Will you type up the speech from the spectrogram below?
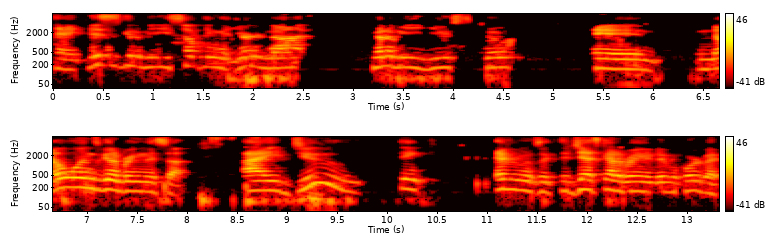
take. This is going to be something that you're not going to be used to. and no one's going to bring this up. I do think everyone's like the Jets got to bring in a different quarterback.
